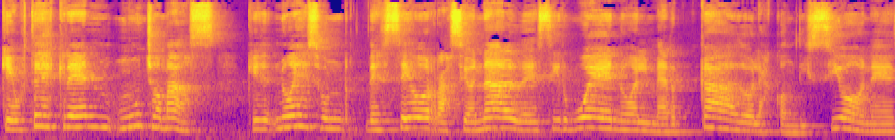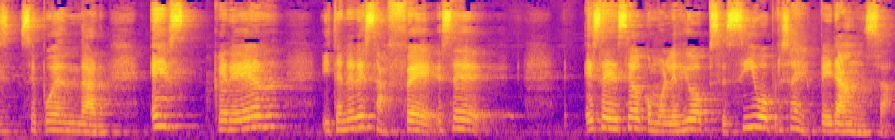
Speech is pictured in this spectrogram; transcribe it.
que ustedes creen mucho más, que no es un deseo racional de decir, bueno, el mercado, las condiciones se pueden dar es creer y tener esa fe, ese, ese deseo, como les digo, obsesivo, pero esa esperanza.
